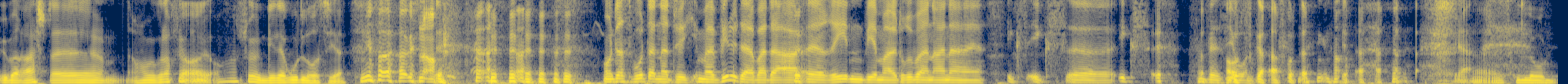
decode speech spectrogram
überrascht. Äh, haben wir gedacht, ja, schön, geht ja gut los hier. Ja, genau. und das wurde dann natürlich immer wilder, aber da äh, reden wir mal drüber in einer XXX äh, Version. Ausgabe. genau. Ja. ja. ja. ist gelogen.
